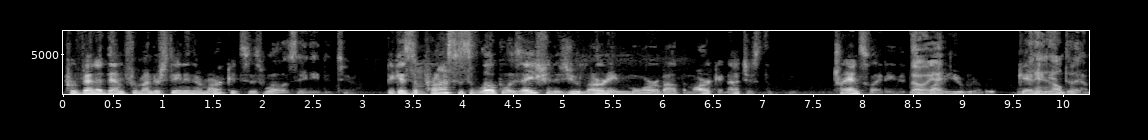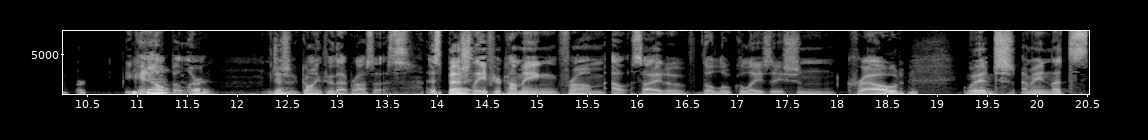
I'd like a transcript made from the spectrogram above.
prevented them from understanding their markets as well as they needed to because the mm. process of localization is you learning more about the market, not just translating. It's oh, about yeah. you really getting into that market. You, you can't, can't, help but learn. Right? Just yeah. going through that process, especially right. if you're coming from outside of the localization crowd, mm-hmm. which I mean, that's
